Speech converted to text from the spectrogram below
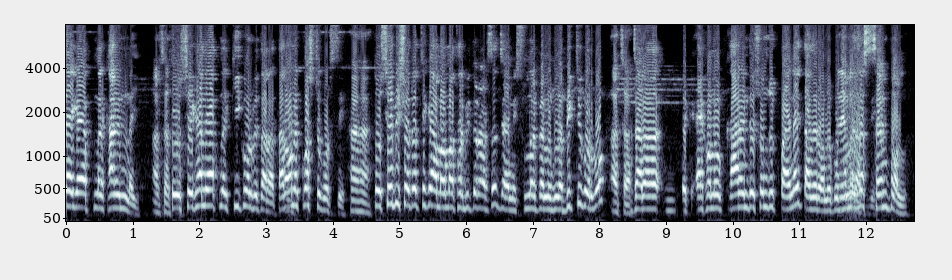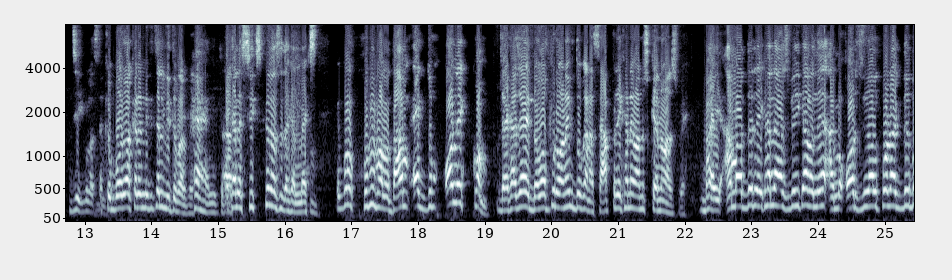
জায়গায় আপনার কারেন্ট নাই। তো সেখানে আপনার কি করবে তারা? তারা অনেক কষ্ট করছে। হ্যাঁ হ্যাঁ। তো সেই বিষয়টা থেকে আমার মাথার ভিতরে আসছে যে আমি সোলার প্যানেলগুলো বিক্রি করব। আচ্ছা। যারা এখনও কারেন্টের সংযোগ পায় নাই তাদের অনেক। স্যাম্পল জি এগুলো বড় আকারে নিতে চাইলে নিতে পারবে। হ্যাঁ। এখানে সিক্স পিন আছে দেখেন ম্যাক্স এগুলো খুবই ভালো দাম একদম অনেক কম। দেখা যায় নবাবপুর অনেক দোকান আছে। আপনার এখানে মানুষ কেন আসবে? ভাই আমাদের এখানে আসবে এই কারণে আমি অরিজিনাল প্রোডাক্ট দেব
